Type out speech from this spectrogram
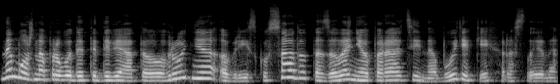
Не можна проводити 9 грудня обрізку саду та зелені операції на будь-яких рослинах.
